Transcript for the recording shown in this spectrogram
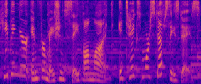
Keeping your information safe online. It takes more steps these days.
